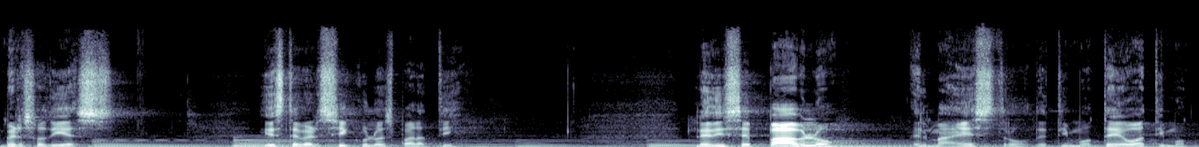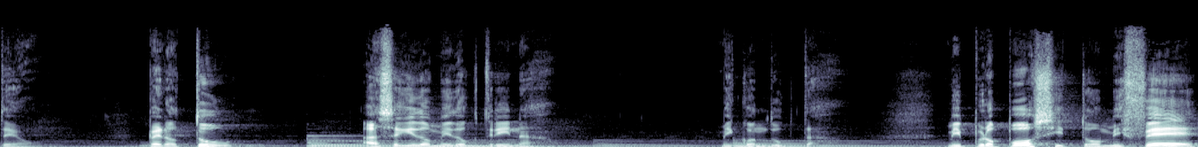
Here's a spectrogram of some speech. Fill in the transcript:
Verso 10. Y este versículo es para ti. Le dice Pablo, el maestro de Timoteo a Timoteo, pero tú has seguido mi doctrina, mi conducta mi propósito, mi fe,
